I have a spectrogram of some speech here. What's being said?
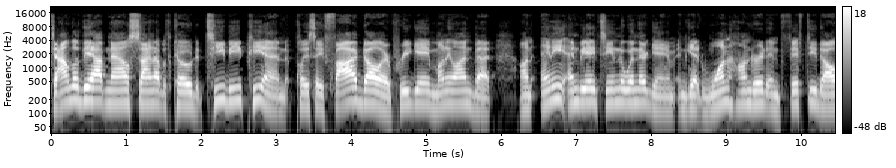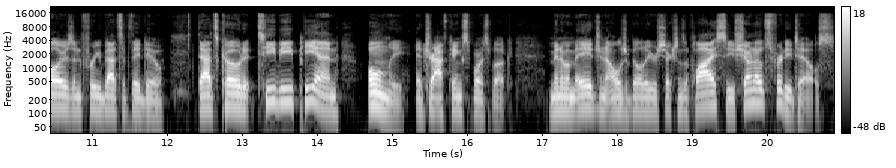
Download the app now, sign up with code TBPN, place a $5 pregame moneyline bet on any NBA team to win their game, and get $150 in free bets if they do. That's code TBPN only at DraftKings Sportsbook. Minimum age and eligibility restrictions apply. See show notes for details.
